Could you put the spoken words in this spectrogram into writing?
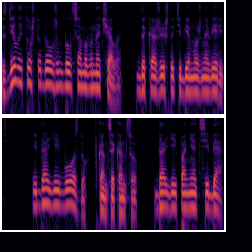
Сделай то, что должен был с самого начала. Докажи, что тебе можно верить. И дай ей воздух, в конце концов. Дай ей понять себя.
